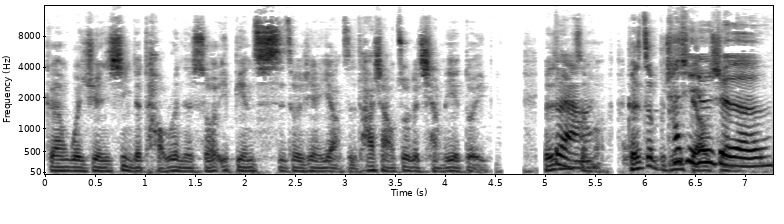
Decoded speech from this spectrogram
跟文学性的讨论的时候，一边吃这些样子，他想要做一个强烈对比。可是怎么？可是这不就是他其实就是觉得，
